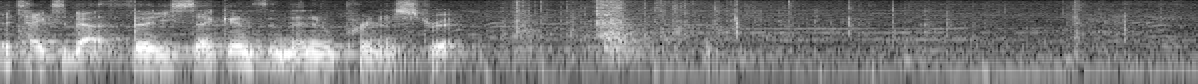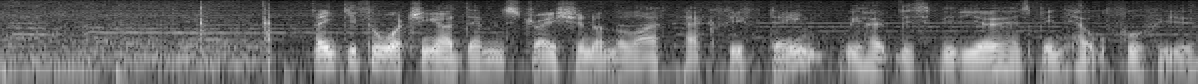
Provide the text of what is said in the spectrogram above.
It takes about 30 seconds and then it'll print a strip. Thank you for watching our demonstration on the LifePak 15. We hope this video has been helpful for you.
